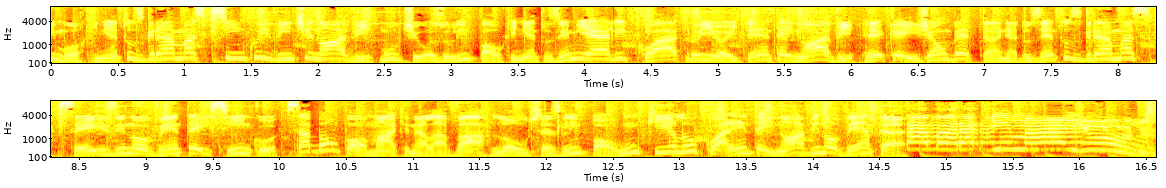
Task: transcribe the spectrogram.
Primor 500 gramas, 5,29. Multiuso Limpol 500 ml, 4,89. Requeijão Betânia 200 gramas, 6,95. Sabão pó máquina lavar louças Limpol 1 kg, 49,90. Tá barato demais, Júnior!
